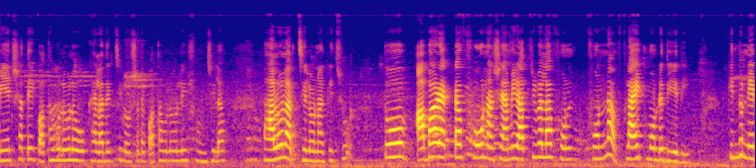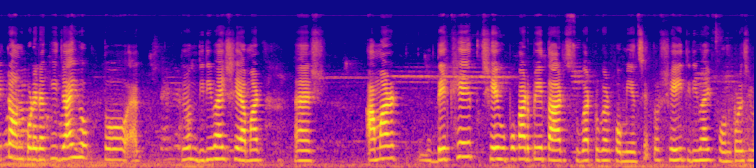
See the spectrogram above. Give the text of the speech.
মেয়ের সাথেই কথা বলে বলে ও খেলা দেখছিল, ওর সাথে কথা বলে বলেই শুনছিলাম। ভালো লাগছিল না কিছু। তো আবার একটা ফোন আসে, আমি রাত্রিবেলা ফোন ফোন না ফ্লাইট মোডে দিয়ে দিই, কিন্তু নেটটা অন করে রাখি। যাই হোক, তো একজন দিদিভাই, সে আমার আমার দেখে সে উপকার পেয়ে তার সুগার টুগার কমিয়েছে। তো সেই দিদিভাই ফোন করেছিল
